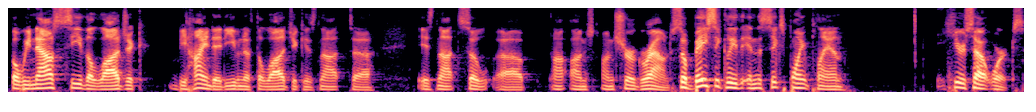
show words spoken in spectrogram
but we now see the logic behind it, even if the logic is not uh, is not so uh, on on sure ground. So, basically, in the six point plan, here's how it works.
